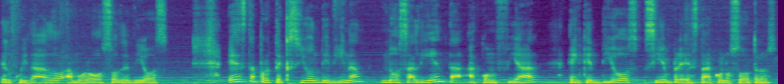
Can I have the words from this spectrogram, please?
el cuidado amoroso de Dios. Esta protección divina nos alienta a confiar en que Dios siempre está con nosotros,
